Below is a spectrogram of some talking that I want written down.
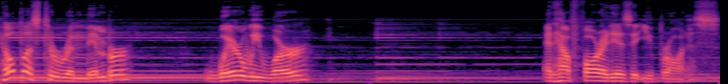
help us to remember where we were and how far it is that you brought us.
